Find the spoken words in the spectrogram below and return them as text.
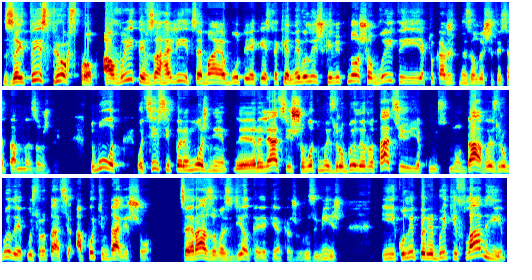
Зайти з трьох спроб, а вийти взагалі це має бути якесь таке невеличке вікно, щоб вийти і, як то кажуть, не залишитися там назавжди. Тому от оці всі переможні е, реляції, що от ми зробили ротацію якусь. Ну да, ви зробили якусь ротацію, а потім далі що? Це разова зділка, як я кажу, розумієш? І коли перебиті фланги,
